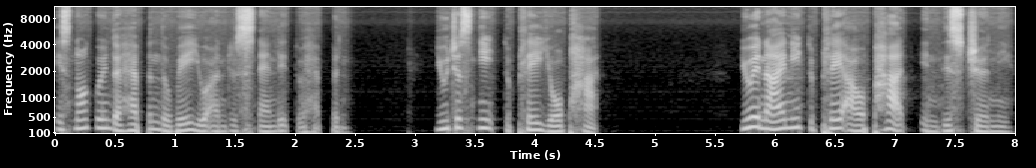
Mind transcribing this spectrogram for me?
It's not going to happen the way you understand it to happen. You just need to play your part. You and I need to play our part in this journey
